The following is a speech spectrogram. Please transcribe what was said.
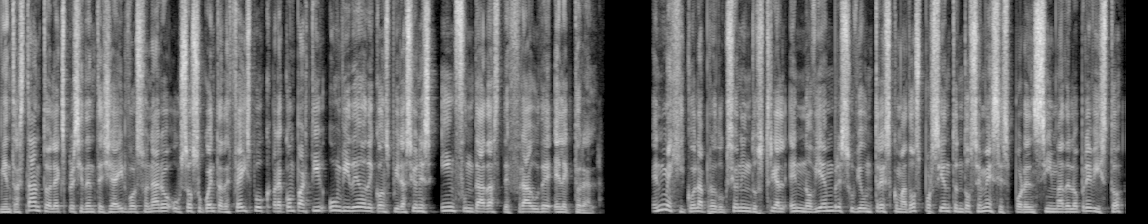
Mientras tanto, el expresidente Jair Bolsonaro usó su cuenta de Facebook para compartir un video de conspiraciones infundadas de fraude electoral. En México, la producción industrial en noviembre subió un 3,2% en 12 meses, por encima de lo previsto,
